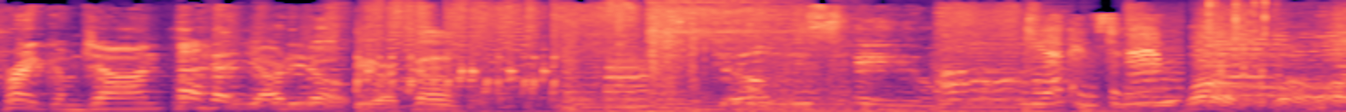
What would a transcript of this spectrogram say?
Prank him, John. you already know. Here I come. Dumb as hell. Do you have Instagram? Whoa, whoa, whoa,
